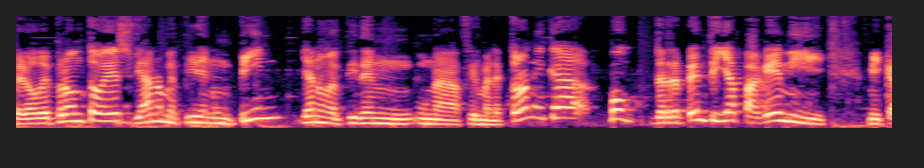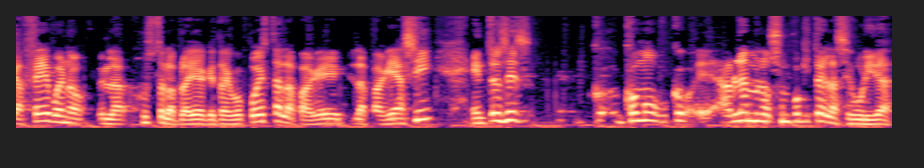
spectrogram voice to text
pero de pronto es, ya no me piden un PIN, ya no me piden una firma electrónica, ¡pum! De repente ya pagué mi, mi café, bueno, justo la playa que traigo puesta, la pagué, la pagué así. Entonces, ¿cómo, eh, un poquito de la seguridad.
